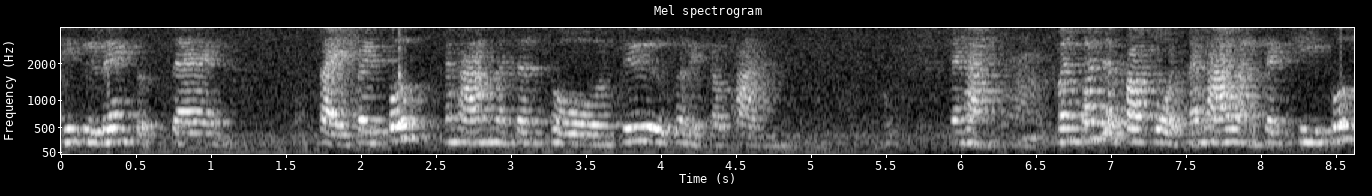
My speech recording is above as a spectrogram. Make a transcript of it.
นี่คือเลขจดแจ้ง ใส่ไปปุ๊บนะคะ มันจะโชว์ชื่อผลิตภัณฑ์นะคะ มันก็จะปรากฏนะคะ หลังจากคีย์ปุ๊บ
